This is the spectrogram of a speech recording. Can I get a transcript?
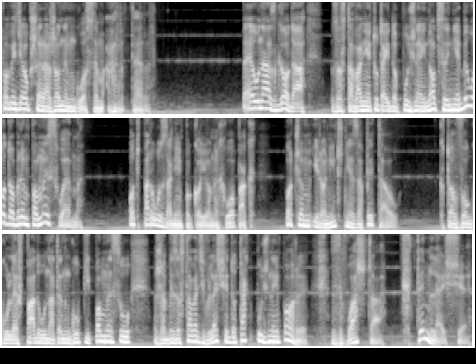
powiedział przerażonym głosem Arter. Pełna zgoda. Zostawanie tutaj do późnej nocy nie było dobrym pomysłem. Odparł zaniepokojony chłopak, po czym ironicznie zapytał: Kto w ogóle wpadł na ten głupi pomysł, żeby zostawać w lesie do tak późnej pory, zwłaszcza w tym lesie?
